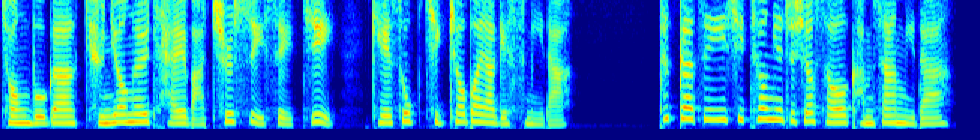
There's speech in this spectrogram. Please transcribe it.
정부가 균형을 잘 맞출 수 있을지 계속 지켜봐야겠습니다. 끝까지 시청해주셔서 감사합니다.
